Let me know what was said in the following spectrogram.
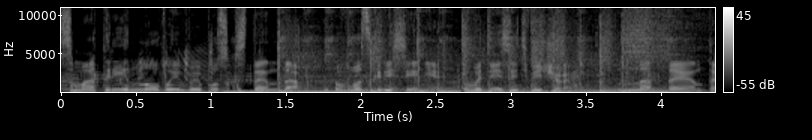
Смотри новый выпуск стендап в воскресенье в 10 вечера на ТНТ.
